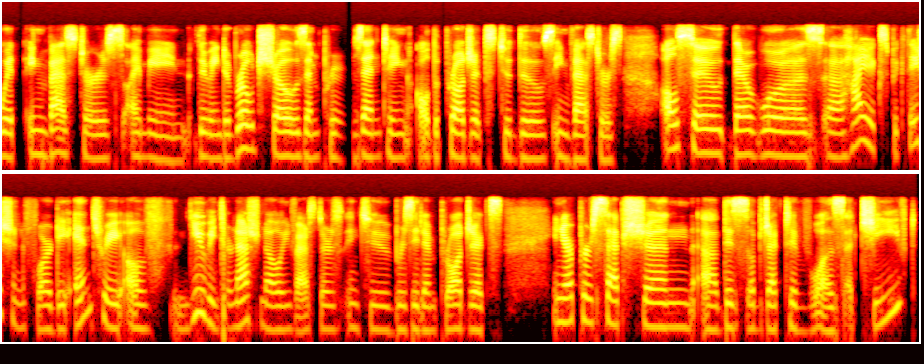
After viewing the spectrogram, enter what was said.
with investors. I mean, doing the road shows and presenting all the projects to those investors. Also, there was a high expectation for the entry of new international investors into Brazilian projects. In your perception, uh, this objective was achieved?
